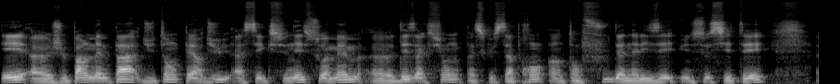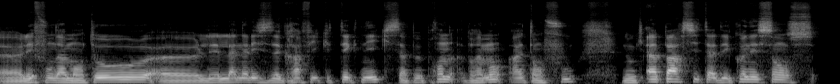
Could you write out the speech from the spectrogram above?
et euh, je parle même pas du temps perdu à sélectionner soi-même euh, des actions parce que ça prend un temps fou d'analyser une société, euh, les fondamentaux, l'analyse graphique technique, ça peut prendre vraiment un temps fou. Donc à part si tu as des connaissances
